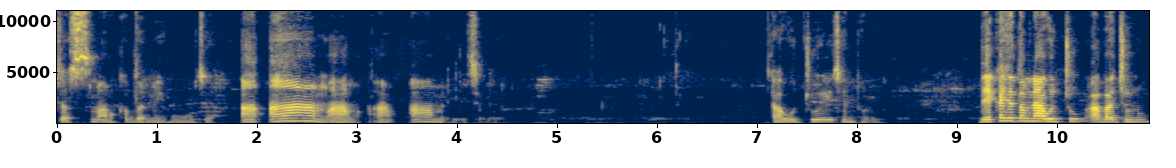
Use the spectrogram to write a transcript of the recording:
ચશ્મા ખબર નહીં હું છે. આ આમ આમ આમ આમ રહે છે આ ઊંચું રહે છે ને થોડું. દેખાય છે તમને આ ઊંચું આ બાજુનું?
